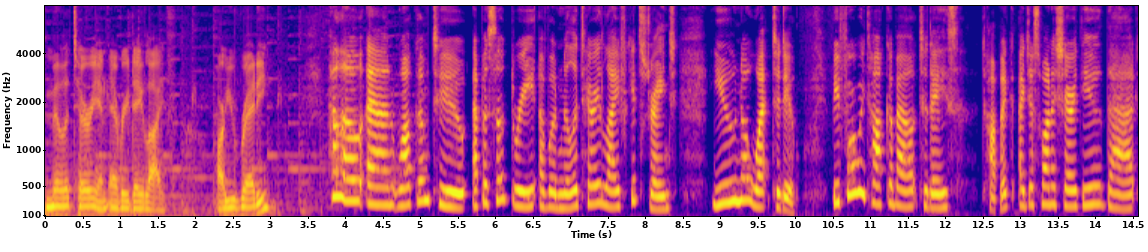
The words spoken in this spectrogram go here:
military and everyday life. Are you ready? Hello, and welcome to episode three of When Military Life Gets Strange. You know what to do. Before we talk about today's topic, I just want to share with you that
